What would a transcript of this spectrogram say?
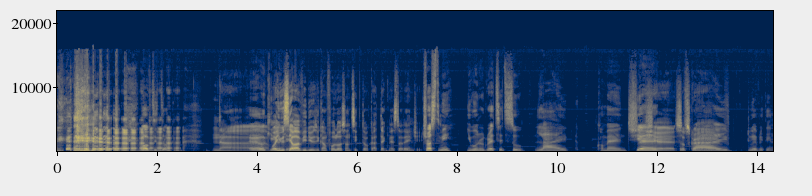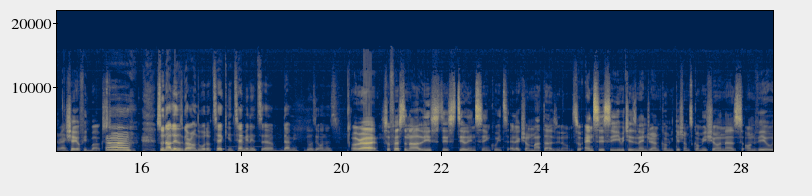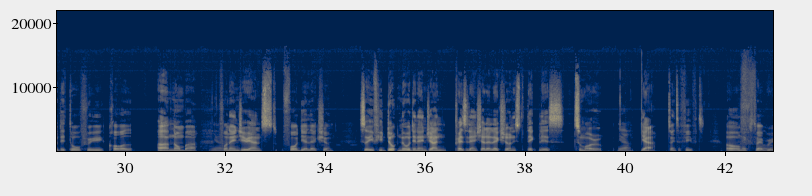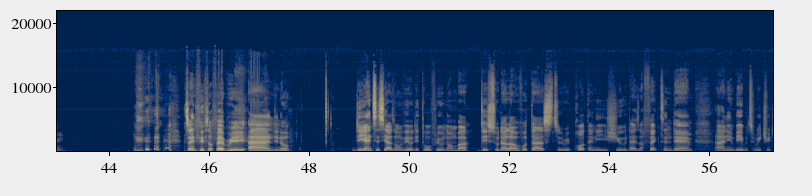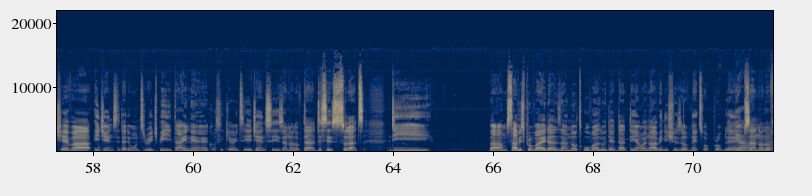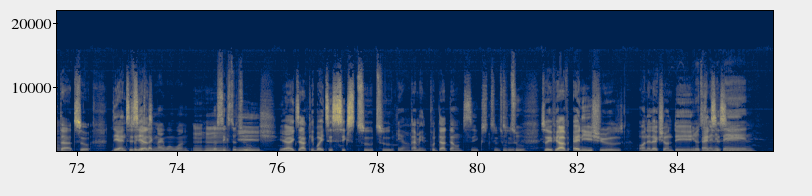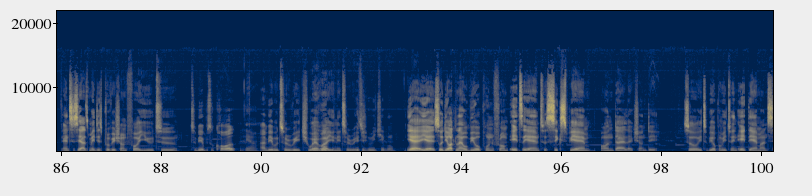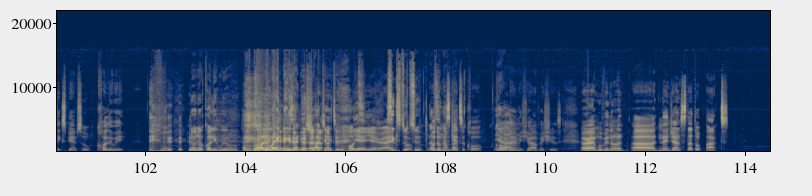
What TikTok? Nah. Uh, okay, but you okay. see our videos, you can follow us on TikTok at technext.ng. Trust me, you won't regret it. So like, comment, share, Share, subscribe, do everything, right? share your feedbacks. too. Ah. so now let us go around the world of tech in 10 minutes. Um, Dami, do us the honors. All right. So first on our list is still in sync with election matters. You know, so NCC, which is Nigerian Communications Commission, has unveiled a toll-free call uh, number Yeah. for Nigerians for the election. So if you don't know, the Nigerian presidential election is to take place tomorrow. yeah. Yeah, 25th of Next February. tomorrow. 25th of February, and you know, the NCC has unveiled a toll free number. This would allow voters to report any issue that is affecting them and you'll be able to reach whichever agency that they want to reach, be it INEC or security agencies and all of that. This is so that the um, service providers are not overloaded that day and we're not having issues of network problems Yeah, and all yeah. of that. So the NCC So just has like 911. Mm-hmm. The 622? Ish. Yeah, exactly. But it is 622. Yeah. I mean, put that down 622. 2 2. So if you have any issues on election day, You NCC, anything? NCC has made this provision for you to to be able to call Yeah. and be able to reach wherever you need to It reach. will be reachable. Yeah, yeah. So the hotline will be open from 8 a.m. to 6 p.m. on that election day. So it will be open between 8 a.m. and 6 p.m. So call away. No, don't call it will. call it when there is an issue actually to report. Yeah, yeah, right. 622, But, that's but don't the be scared to call. Call Yeah. them if you have issues. All right, moving on. Uh, the Nigerian Startup Act.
